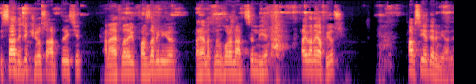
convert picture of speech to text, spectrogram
Biz sadece kilosu arttığı için hani ayaklara yük fazla biniyor. Dayanıklılık oranı artsın diye hayvana yapıyoruz. Tavsiye ederim yani.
